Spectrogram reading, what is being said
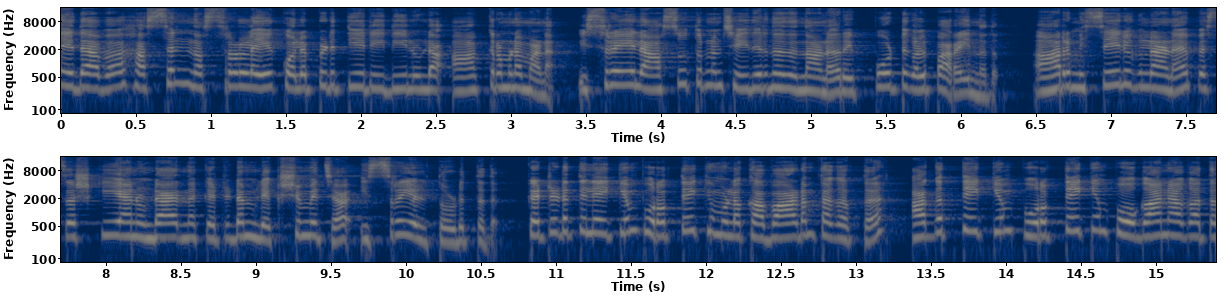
നേതാവ് ഹസൻ നസ്രള്ളയെ കൊലപ്പെടുത്തിയ രീതിയിലുള്ള ആക്രമണമാണ് ഇസ്രയേൽ ആസൂത്രണം ചെയ്തിരുന്നതെന്നാണ് റിപ്പോർട്ടുകൾ പറയുന്നത്. ആറ് മിസൈലുകളാണ് പെസഷ്കിയാൻ ഉണ്ടായിരുന്ന കെട്ടിടം ലക്ഷ്യം വെച്ച് ഇസ്രയേൽ തൊടുത്തത്. കെട്ടിടത്തിലേക്കും പുറത്തേക്കുമുള്ള കവാടം തകർത്ത് അകത്തേക്കും പുറത്തേക്കും പോകാനാകാത്ത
